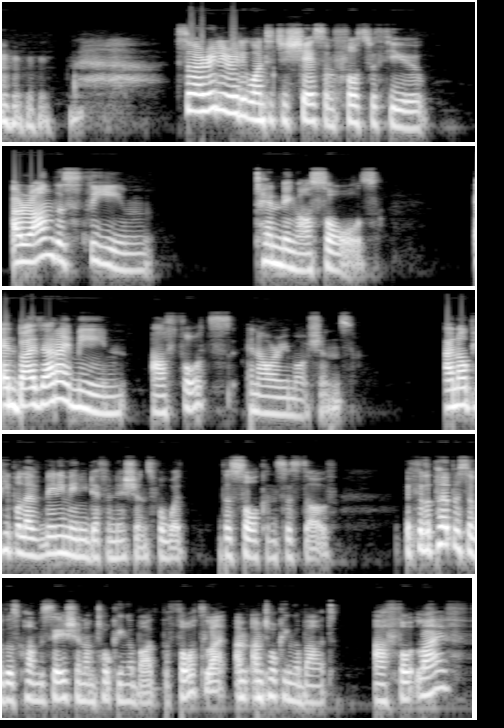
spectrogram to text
so I really, really wanted to share some thoughts with you around this theme tending our souls. And by that I mean our thoughts and our emotions. I know people have many, many definitions for what the soul consists of. But for the purpose of this conversation, I'm talking about the thought life. I'm, I'm talking about our thought life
